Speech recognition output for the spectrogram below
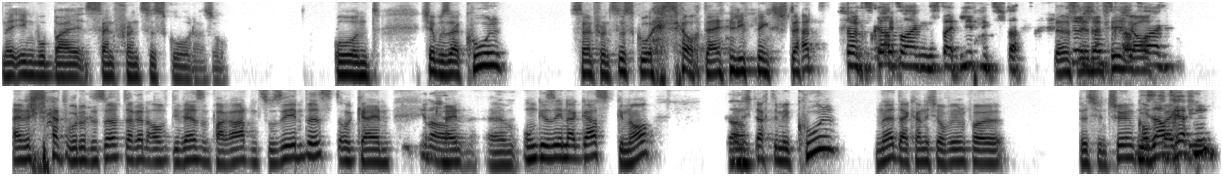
Ne, irgendwo bei San Francisco oder so. Und ich habe gesagt, cool, San Francisco ist ja auch deine Lieblingsstadt. Ich wollte es gerade sagen, das ist deine Lieblingsstadt. Das ist ja natürlich auch sagen eine Stadt, wo du des Öfteren auf diversen Paraden zu sehen bist und kein, genau. kein ähm, ungesehener Gast, genau. Ja. Und ich dachte mir, cool, ne, da kann ich auf jeden Fall ein bisschen chillen. Nisa treffen.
